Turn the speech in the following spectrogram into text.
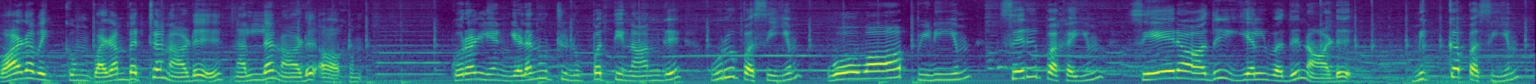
வாழ வைக்கும் வளம்பெற்ற நாடு நல்ல நாடு ஆகும். குறள் எண் எழுநூற்று முப்பத்தி நான்கு உரு பசியும் ஓவா பிணியும் செருபகையும் சேராது இயல்வது நாடு. மிக்க பசியும்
